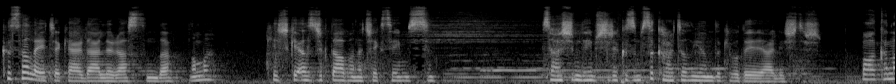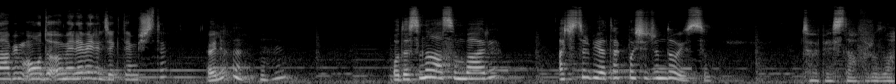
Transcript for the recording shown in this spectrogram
Kısalaya çeker derler aslında ama keşke azıcık daha bana çekseymişsin. Sen şimdi hemşire kızımızı Kartal'ın yanındaki odaya yerleştir. Balkan abim o da Ömer'e verilecek demişti. Öyle mi? Hı hı. Odasını alsın bari. Açtır bir yatak başucunda uyusun. Tövbe estağfurullah.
